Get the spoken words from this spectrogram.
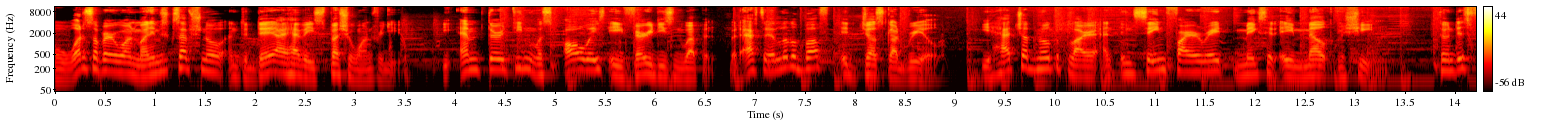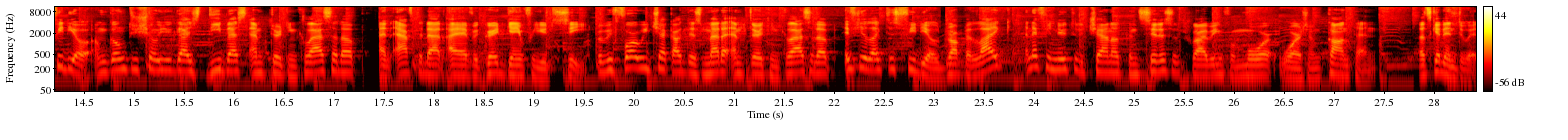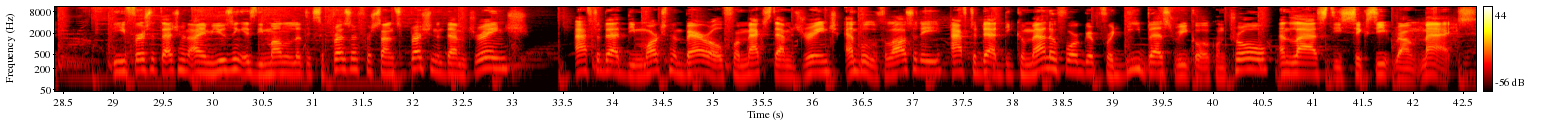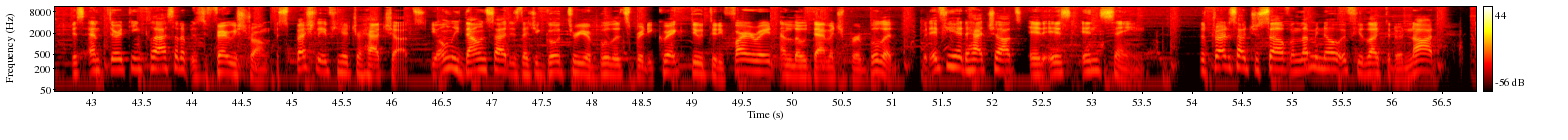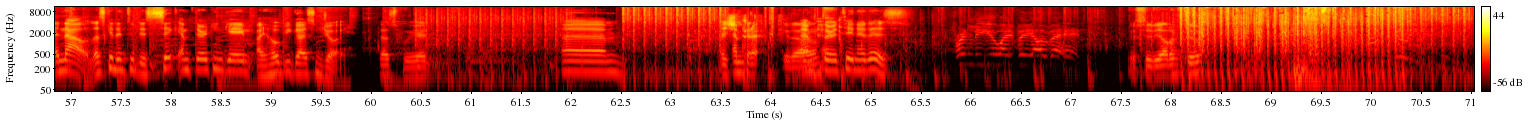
What is up everyone, my name is Exceptional and today I have a special one for you. The M13 was always a very decent weapon, but after a little buff, it just got real. The headshot multiplier and insane fire rate makes it a melt machine. So in this video, I'm going to show you guys the best M13 class setup, and after that I have a great game for you to see. But before we check out this meta M13 class setup, if you like this video, drop a like, and if you're new to the channel, consider subscribing for more Warzone content. Let's get into it. The first attachment I am using is the monolithic suppressor for sound suppression and damage range. After that, the marksman barrel for mags damage range and bullet velocity. After that, the commando foregrip for the best recoil control. And last, the 60 round max. This M13 class setup is very strong, especially if you hit your headshots. The only downside is that you go through your bullets pretty quick due to the fire rate and low damage per bullet. But if you hit headshots, it is insane. So try this out yourself and let me know if you liked it or not. And now, let's get into this sick M13 game. I hope you guys enjoy. That's weird. Um, Is M- cra- M13 it is. Friendly UAV overhead. You see the other two?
